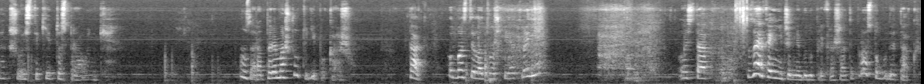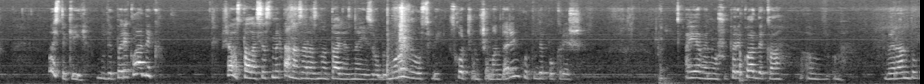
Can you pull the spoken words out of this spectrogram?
Так що ось такі то справоньки. Ну, зараз перемащу, тоді покажу. Так, обмастила трошки я краї. Ось так. Зверху я нічим не буду прикрашати, просто буде так. Ось такий буде перекладик. Ще осталася сметана, зараз Наталя з неї зробить морозиво собі. Схочу ще мандаринку туди покрише. А я виношу перекладика в веранду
